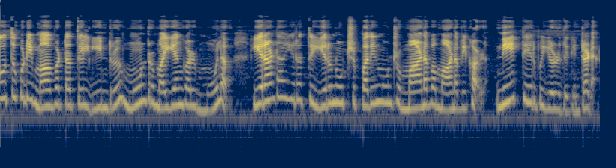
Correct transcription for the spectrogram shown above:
தூத்துக்குடி மாவட்டத்தில் இன்று மூன்று மையங்கள் மூலம் இரண்டாயிரத்து இருநூற்று பதிமூன்று மாணவ மாணவிகள் நீட் தேர்வு எழுதுகின்றனர்.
